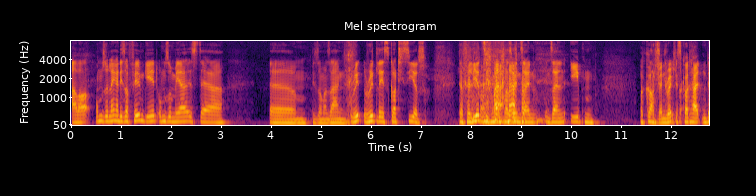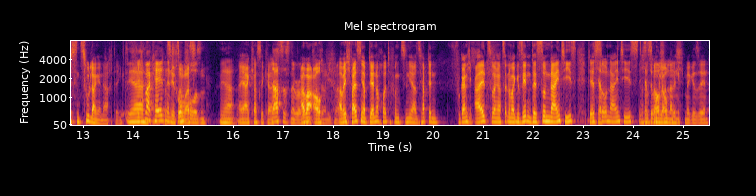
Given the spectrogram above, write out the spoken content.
Aber umso länger dieser Film geht, umso mehr ist der, ähm, wie soll man sagen, Rid Ridley Scottisiert. Der verliert sich manchmal so in seinen, in seinen Epen. Oh Gott. Wenn Ridley Scott halt ein bisschen zu lange nachdenkt. ja, ich mag Helden in passiert sowas. Strumpfhosen. ja. Ah ja, Klassiker. Das ist eine Robin aber auch, aber ich weiß nicht, ob der noch heute funktioniert. Also ich habe den vor gar nicht allzu langer Zeit nochmal gesehen und der ist so 90s. Der ist hab- so 90s. Das ich habe den auch schon lange nicht mehr gesehen.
